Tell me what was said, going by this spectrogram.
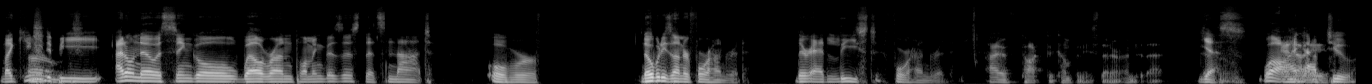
Like you need to Um, be. I don't know a single well-run plumbing business that's not over. Nobody's under 400. They're at least 400. I've talked to companies that are under that. Yes. Well, I And have I- too,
